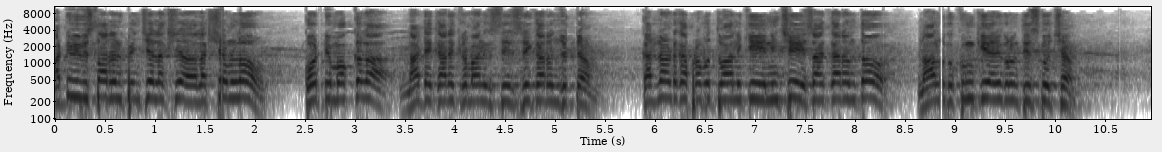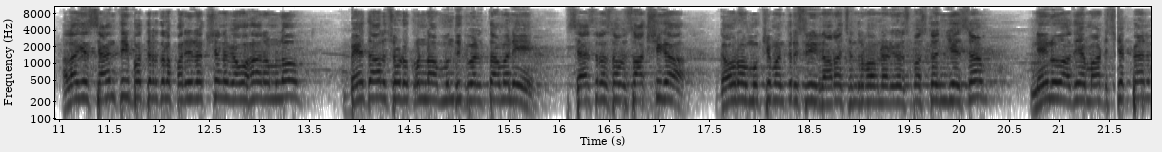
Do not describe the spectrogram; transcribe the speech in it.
అటవీ విస్తారాన్ని పెంచే లక్ష్య లక్ష్యంలో కోటి మొక్కల నాటే కార్యక్రమానికి శ్రీకారం చుట్టాం. కర్ణాటక ప్రభుత్వానికి నుంచి సహకారంతో నాలుగు కుంకి ఏనుగులను తీసుకొచ్చాం. అలాగే శాంతి భద్రతల పరిరక్షణ వ్యవహారంలో భేదాలు చూడకుండా ముందుకు వెళ్తామని శాసనసభ సాక్షిగా గౌరవ ముఖ్యమంత్రి శ్రీ నారా చంద్రబాబు నాయుడు గారు స్పష్టం చేశాం. నేను అదే మాట చెప్పాను.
